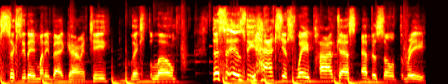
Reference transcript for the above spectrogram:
60 day money back guarantee. Links below. This is the Hatchett's Way podcast, episode three.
